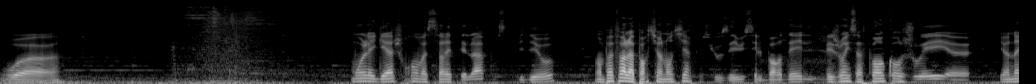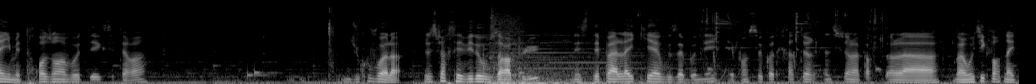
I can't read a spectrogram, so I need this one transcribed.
Ouah. Bon les gars, je crois qu'on va s'arrêter là pour cette vidéo. On va pas faire la partie en entière parce que vous avez vu c'est le bordel. Les gens ils savent pas encore jouer. Il euh, y en a ils mettent 3 ans à voter etc. Du coup voilà. J'espère que cette vidéo vous aura plu. N'hésitez pas à liker, à vous abonner et pensez au code créateur la, dans la, dans la boutique Fortnite.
